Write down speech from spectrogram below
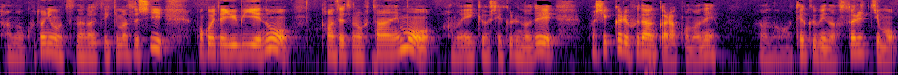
あのことにもつながっていきますし、まあ、こういった指への関節の負担へもあの影響してくるので、まあ、しっかり普段からこのねあの手首のストレッチも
